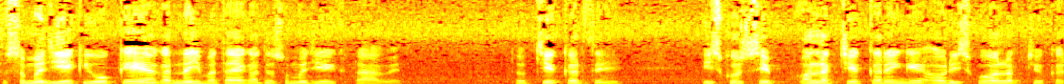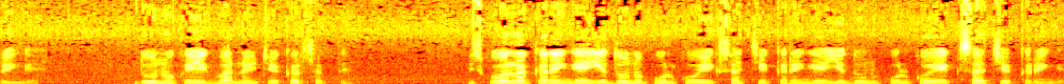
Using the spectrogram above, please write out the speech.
तो समझिए कि ओके है, अगर नहीं बताएगा तो समझिए खराब है। तो चेक करते हैं। इसको सेप अलग चेक करेंगे और इसको अलग चेक करेंगे। दोनों को एक बार नहीं चेक कर सकते। इसको अलग करेंगे, ये दोनों पोल को एक साथ चेक करेंगे, ये दोनों पोल को एक साथ चेक करेंगे।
